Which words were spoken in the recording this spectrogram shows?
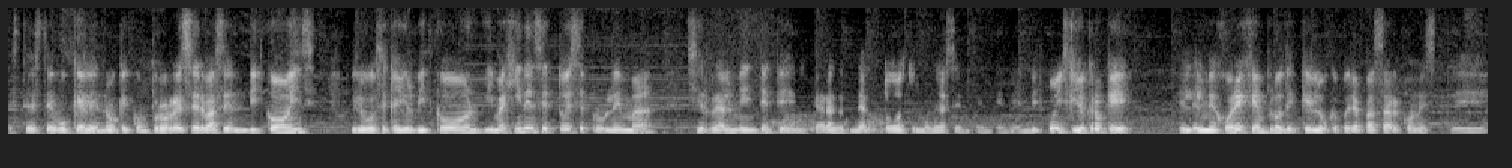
este, este Bukele, ¿no? Que compró reservas en bitcoins y luego se cayó el bitcoin. Imagínense todo ese problema si realmente te dedicaras a tener todas tus monedas en, bitcoins, que yo creo que el, mejor ejemplo de qué es lo que podría pasar con este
